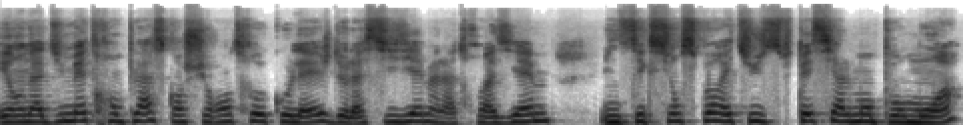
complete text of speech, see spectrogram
et on a dû mettre en place, quand je suis rentrée au collège, de la sixième à la troisième, une section sport-études spécialement pour moi.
